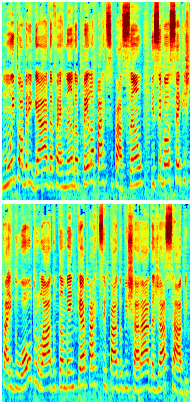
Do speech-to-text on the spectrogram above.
Muito obrigada, Fernanda, pela participação. E se você que está aí do outro lado também quer participar do Bicharada, já sabe,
